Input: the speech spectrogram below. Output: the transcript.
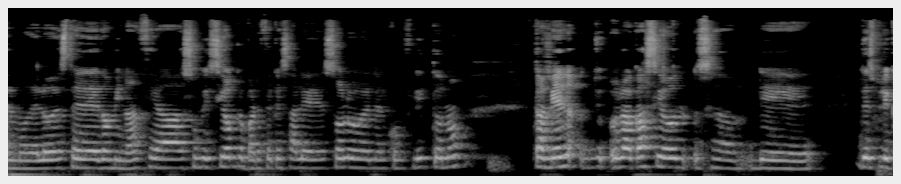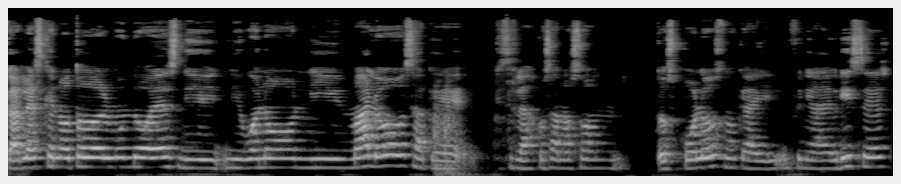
el modelo este de dominancia-sumisión que parece que sale solo en el conflicto, ¿no? También una ocasión o sea, de, de explicarles que no todo el mundo es ni, ni bueno ni malo, o sea, que, que las cosas no son dos polos, ¿no? Que hay infinidad de grises,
